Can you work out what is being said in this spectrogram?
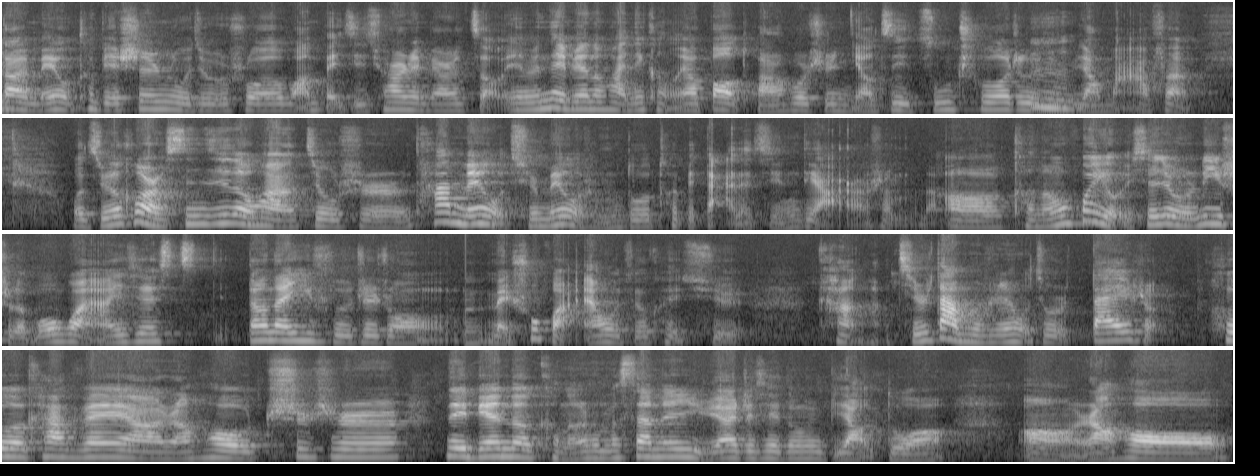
倒也没有特别深入，就是说往北极圈那边走，因为那边的话你可能要抱团，或者是你要自己租车，这个就比较麻烦。我觉得赫尔辛基的话，就是它没有，其实没有什么多特别大的景点啊什么的，呃，可能会有一些就是历史的博物馆啊，一些当代艺术的这种美术馆呀，我觉得可以去看看。其实大部分时间我就是待着，喝喝咖啡啊，然后吃吃那边的可能什么三文鱼啊这些东西比较多，嗯，然后。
